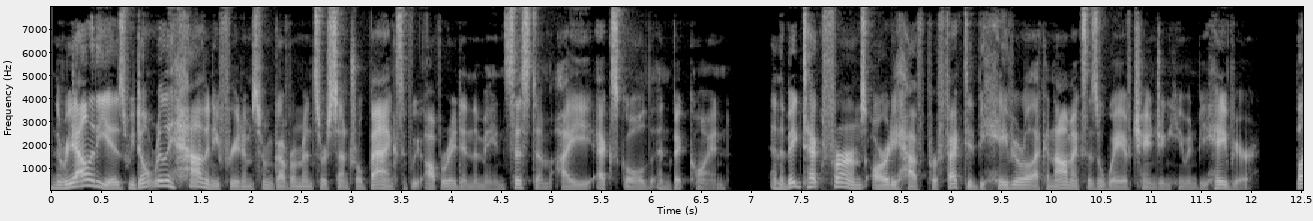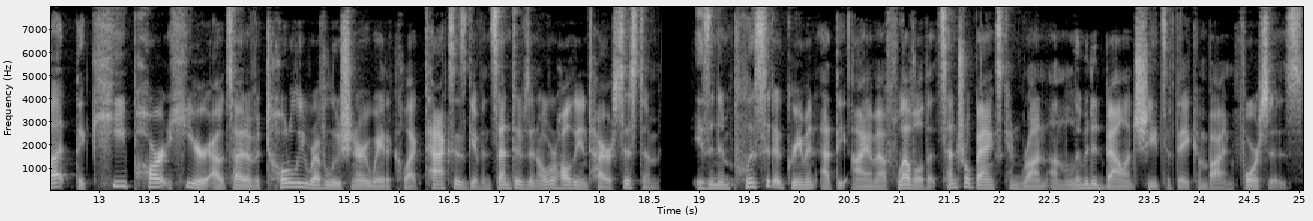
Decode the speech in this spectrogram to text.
And the reality is, we don't really have any freedoms from governments or central banks if we operate in the main system, i.e., Xgold and Bitcoin. And the big tech firms already have perfected behavioral economics as a way of changing human behavior. But the key part here, outside of a totally revolutionary way to collect taxes, give incentives, and overhaul the entire system, is an implicit agreement at the IMF level that central banks can run unlimited balance sheets if they combine forces.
